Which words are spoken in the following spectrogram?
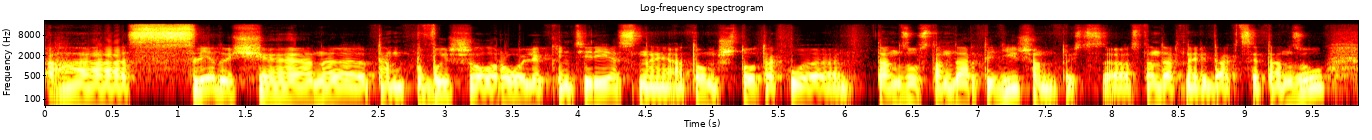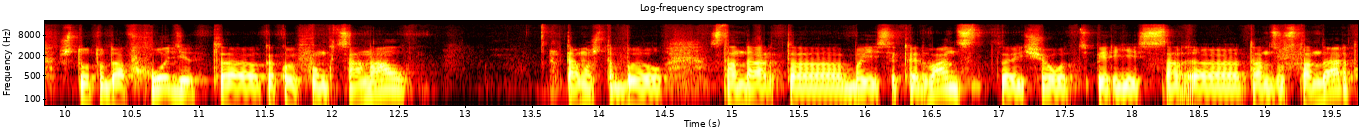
А следующее, там вышел ролик интересный о том, что такое Tanzu Standard Edition, то есть э, стандартная редакция Tanzu, что туда входит, э, какой функционал, потому что был стандарт э, Basic Advanced, еще вот теперь есть Tanzu стандарт,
